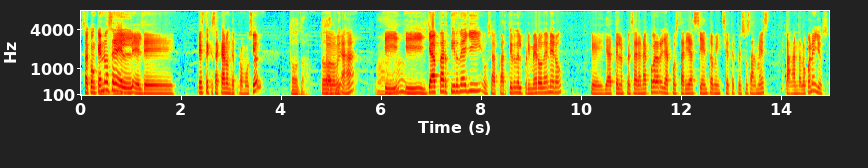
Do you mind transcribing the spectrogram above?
O sea, con que no sea el, el de este que sacaron de promoción, Todo. Todo. todo, ajá. Y, Ah. y ya a partir de allí, o sea, a partir del primero de enero, que ya te lo empezarían a cobrar, ya costaría 127 pesos al mes pagándolo con ellos.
